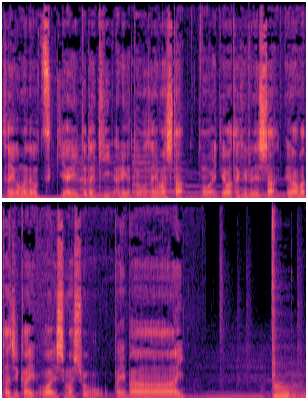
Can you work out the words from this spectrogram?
最後までお付き合いいただきありがとうございました。お相手はたけるでした。ではまた次回お会いしましょう。バイバーイ。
